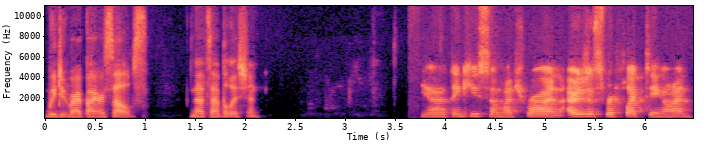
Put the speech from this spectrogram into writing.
We do right by ourselves. That's abolition. Yeah, thank you so much, Ra. I was just reflecting on,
